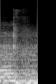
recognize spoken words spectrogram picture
America.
